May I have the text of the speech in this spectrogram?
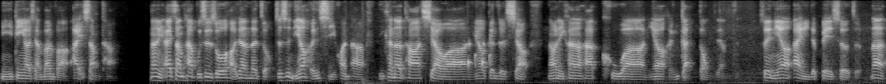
你一定要想办法爱上他。那你爱上他不是说好像那种，就是你要很喜欢他，你看到他笑啊，你要跟着笑，然后你看到他哭啊，你要很感动这样子。所以你要爱你的被摄者，那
